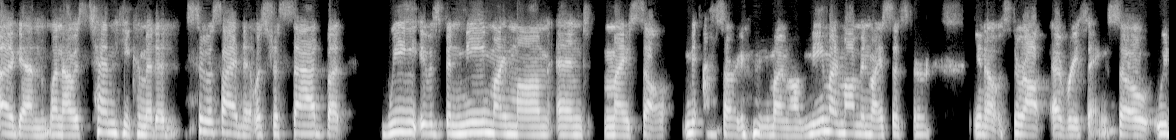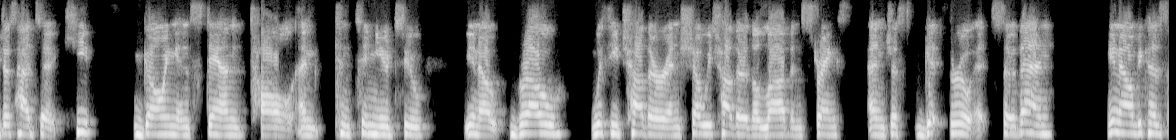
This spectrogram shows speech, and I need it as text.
again, when I was 10, he committed suicide and it was just sad, but we it was been me, my mom, and myself. Me, I'm sorry, me, my mom, me, my mom, and my sister, you know, throughout everything. So we just had to keep going and stand tall and continue to, you know, grow with each other and show each other the love and strength and just get through it. So then, you know, because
